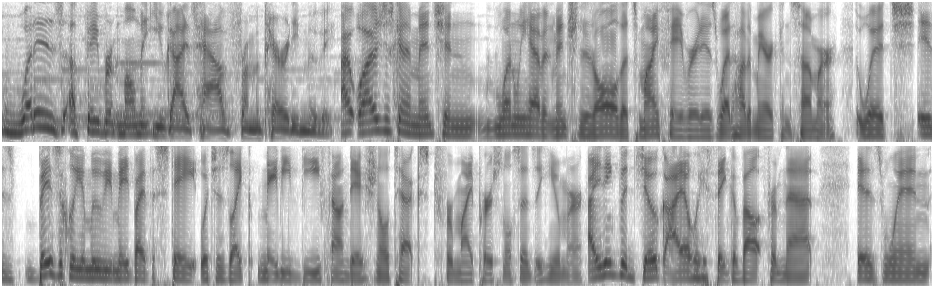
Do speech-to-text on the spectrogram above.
What is a favorite moment you guys have from a parody movie? I, well, I was just going to mention one we haven't mentioned at all. That's my favorite is Wet Hot American Summer, which is basically a movie made by the state, which is like maybe the foundational text for my personal sense of humor. I think the joke I always think about from that is when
